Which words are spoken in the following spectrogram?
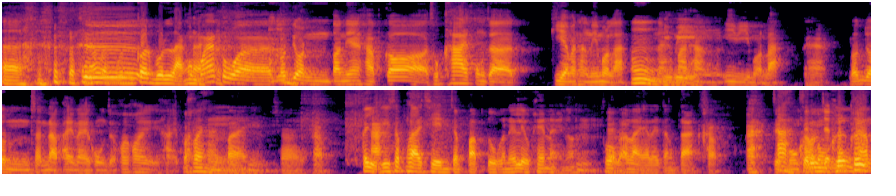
เออคือบุญก้นบุญหลังผมหน่อยว่าตัวรถยนต์ตอนเนี้ยครับ ก็ทุกค่ายคงจะเกียร์มาทางนี้หมดละอืมนะ EV มาทาง EV หมดละนะฮะ รถยนต์สันดาปภายในคงจะค่อยๆ หายไปค่อยๆหายไปอืมใช่ครับก็อยู่ที่ supply chain จะปรับตัวกันได้เร็วแค่ไหนเนาะอืมพวกอะไรอะไรต่างครับอะเจ็ดโมงคอะรึ่งเจ็เจ็ดดโมโมงงคครึ่รึ่ง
